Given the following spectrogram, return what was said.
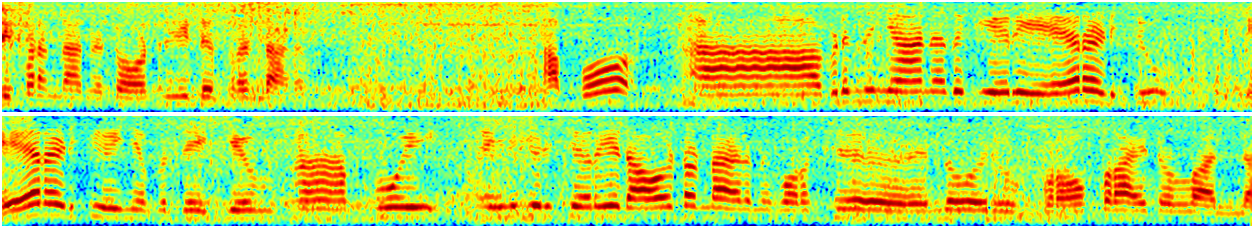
ഡിഫറെന്റ് ആണ് ടോട്ടലി ഡിഫറെന്റ് ആണ്. അപ്പോൾ അവിടുന്ന് ഞാനത് കയറി എയർ അടിച്ചു. എയർ അടിച്ചു കഴിഞ്ഞപ്പോഴത്തേക്കും പോയി എനിക്കൊരു ചെറിയ ഡൗട്ട് ഉണ്ടായിരുന്നു കുറച്ച് എന്തോ ഒരു പ്രോപ്പറായിട്ടുള്ള അല്ല.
